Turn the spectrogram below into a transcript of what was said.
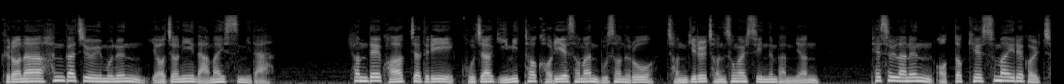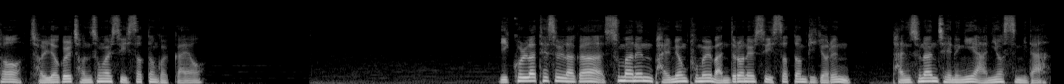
그러나 한 가지 의문은 여전히 남아 있습니다. 현대 과학자들이 고작 2m 거리에서만 무선으로 전기를 전송할 수 있는 반면 테슬라는 어떻게 수마일에 걸쳐 전력을 전송할 수 있었던 걸까요? 니콜라 테슬라가 수많은 발명품을 만들어낼 수 있었던 비결은 단순한 재능이 아니었습니다.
